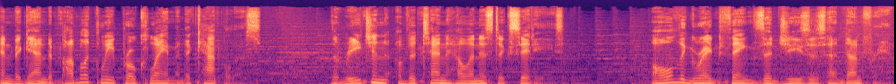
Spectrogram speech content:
and began to publicly proclaim in Decapolis, the region of the ten Hellenistic cities, all the great things that Jesus had done for him,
